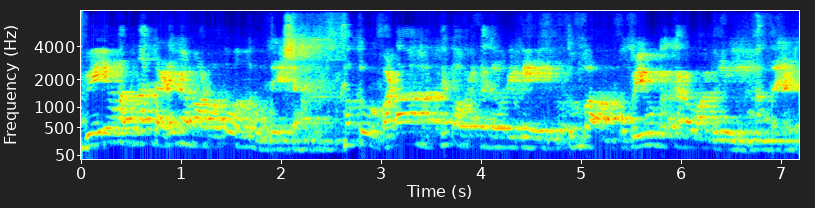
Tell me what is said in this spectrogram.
ವ್ಯಯವನ್ನ ಕಡಿಮೆ ಮಾಡುವುದು ಒಂದು ಉದ್ದೇಶ. ಮತ್ತು ಬಡ ಮಧ್ಯಮ ವರ್ಗದವರಿಗೆ ತುಂಬಾ ಉಪಯೋಗಕರವಾಗಲಿ ಅಂತ ಹೇಳಿ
